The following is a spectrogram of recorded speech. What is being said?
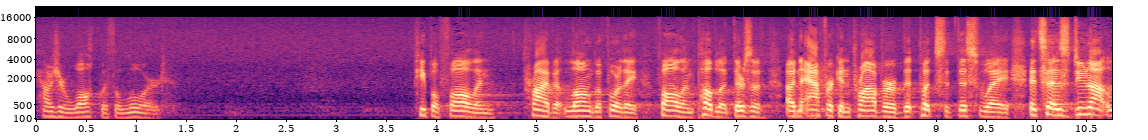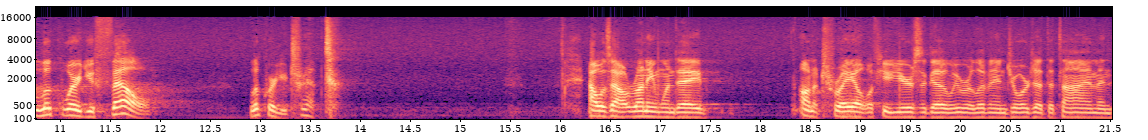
How's your walk with the Lord? People fall in private long before they fall in public. There's a, an African proverb that puts it this way it says, Do not look where you fell, look where you tripped. I was out running one day on a trail a few years ago. We were living in Georgia at the time, and,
